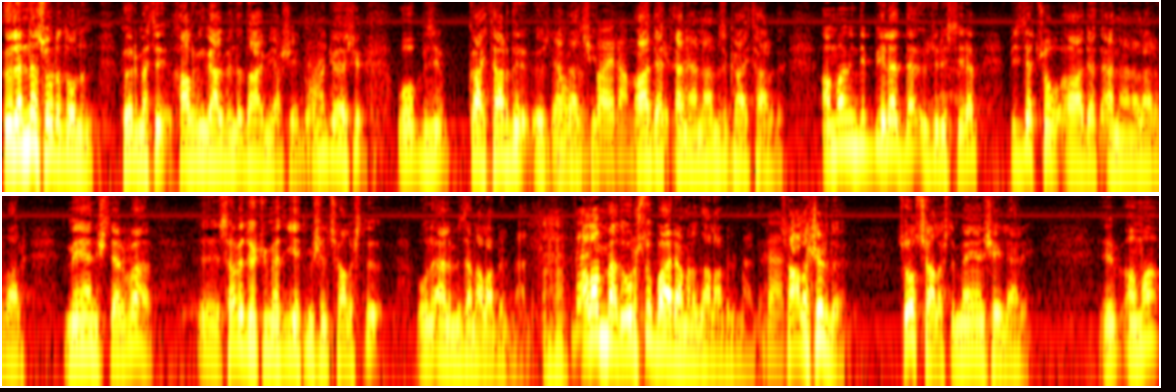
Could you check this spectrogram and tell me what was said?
Öləndən sonra da onun hörməti xalqın qəlbində daimi yaşayırdı. Ona görə ki, o bizi qaytardı öz Novruz əvvəlki adət ənənələrimizi qaytardı. Amma indi belə də üzr istəyirəm, bizdə çox adət ənənələr var, müəyyən işlər var. E, Sovet hökuməti 70 il çalışdı, onu əlimizdən ala bilmədi. Və- Ala bilmədi, oruçluq bayramını da ala bilmədi. Bəli. Çalışırdı. Çox çalışdı müəyyən şeyləri. E, amma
